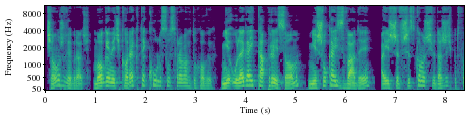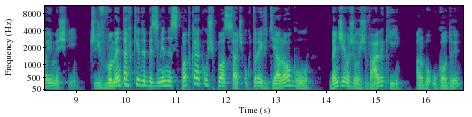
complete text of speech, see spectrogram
wciąż wybrać. Mogę mieć korektę kursu w sprawach duchowych. Nie ulegaj kaprysom, nie szukaj zwady, a jeszcze wszystko może się wydarzyć po twojej myśli. Czyli w momentach, kiedy bezimienny spotka jakąś postać, u której w dialogu będzie możliwość walki albo ugody,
